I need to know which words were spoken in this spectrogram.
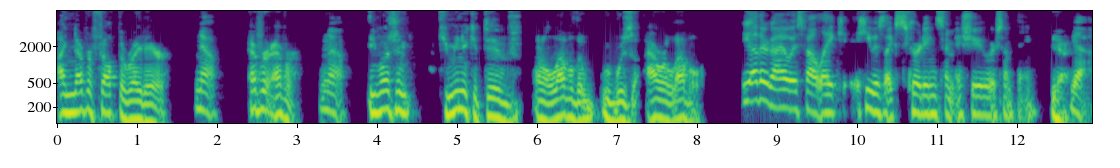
I never felt the right air, No, ever, ever. no. He wasn't communicative on a level that was our level. The other guy always felt like he was like skirting some issue or something. Yeah, Yeah.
